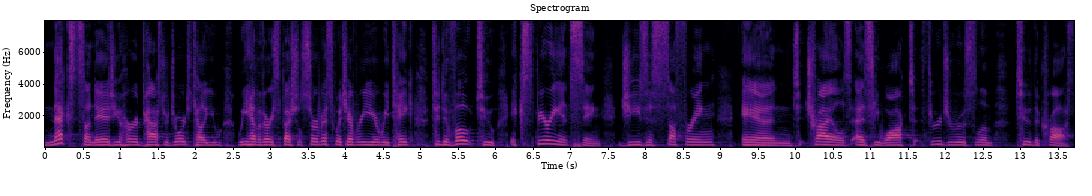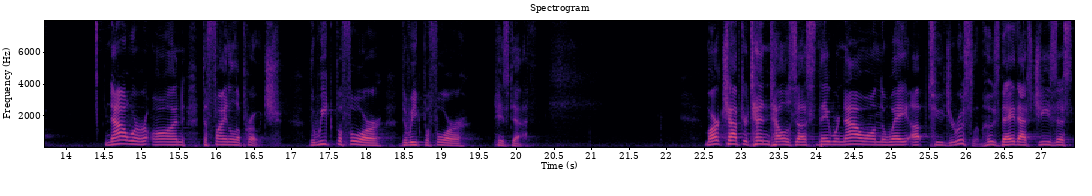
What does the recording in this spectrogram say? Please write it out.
next Sunday, as you heard Pastor George tell you, we have a very special service which every year we take to devote to experiencing Jesus' suffering and trials as he walked through Jerusalem to the cross. Now we're on the final approach, the week before the week before his death. Mark chapter 10 tells us they were now on the way up to Jerusalem. Who's they? That's Jesus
